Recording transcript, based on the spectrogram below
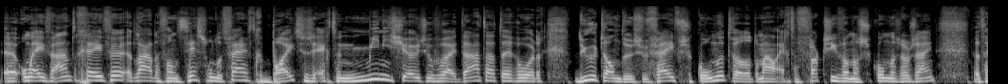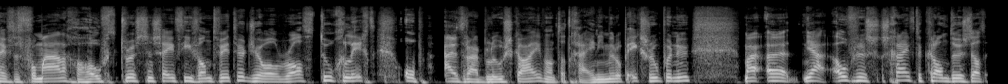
Eh, om even aan te geven, het laden van 650 bytes, dus echt een minutieuze hoeveelheid data tegenwoordig, duurt dan dus 5 seconden, terwijl dat normaal echt een fractie van een seconde zou zijn. Dat heeft het voormalige hoofd Trust and Safety van Twitter, Joel Roth, toegelicht op uiteraard Blue Sky, want dat ga je niet meer op X roepen nu. Maar eh, ja, overigens schrijft de krant dus dat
